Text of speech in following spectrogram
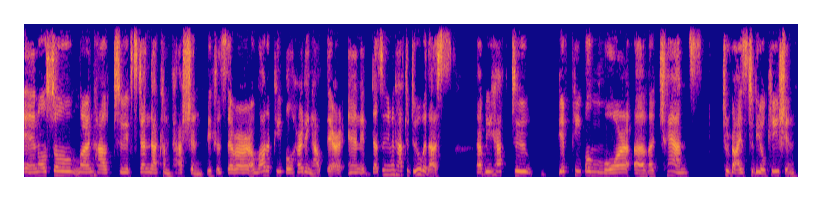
and also learn how to extend that compassion because there are a lot of people hurting out there and it doesn't even have to do with us that we have to give people more of a chance to rise to the occasion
